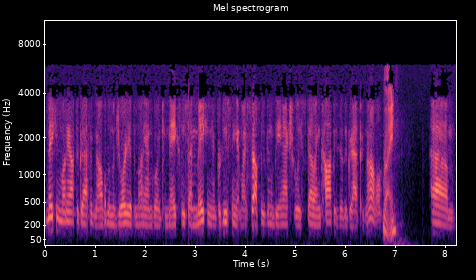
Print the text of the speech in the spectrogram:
making money off the graphic novel, the majority of the money I'm going to make, since I'm making and producing it myself, is going to be in actually selling copies of the graphic novel. Right. Um,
